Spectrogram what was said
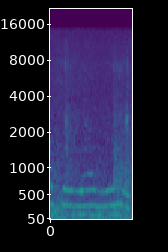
What do you mean?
